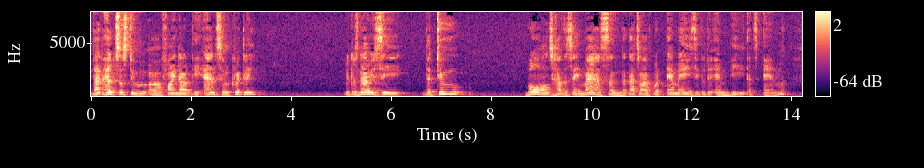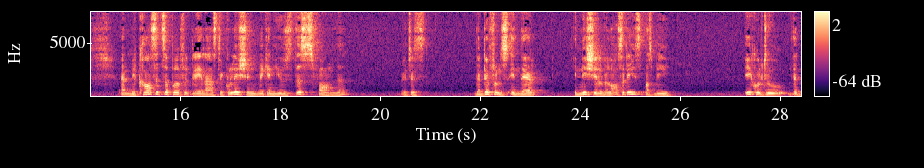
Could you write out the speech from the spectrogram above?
That helps us to uh, find out the answer quickly because now you see the two balls have the same mass and that's why I've put MA is equal to MB, that's M. And because it's a perfectly elastic collision, we can use this formula which is the difference in their initial velocities must be equal to the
